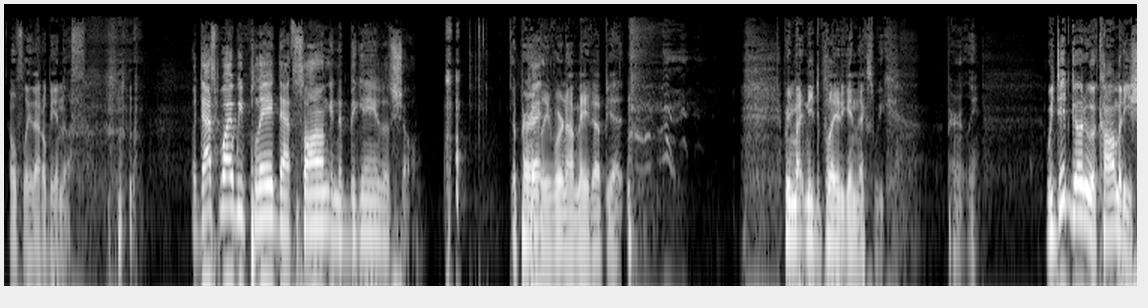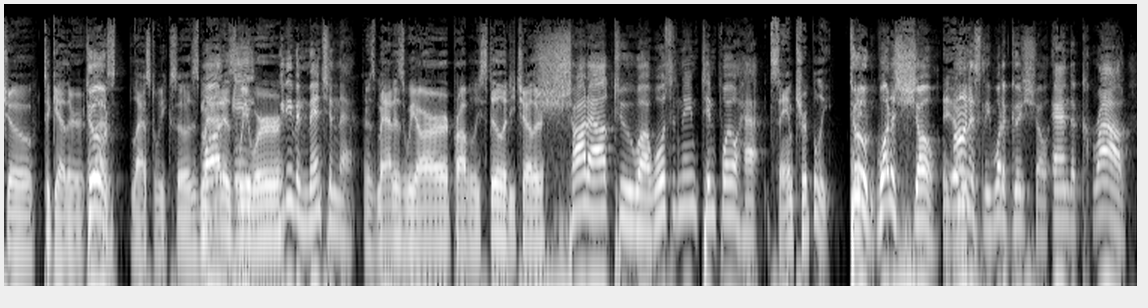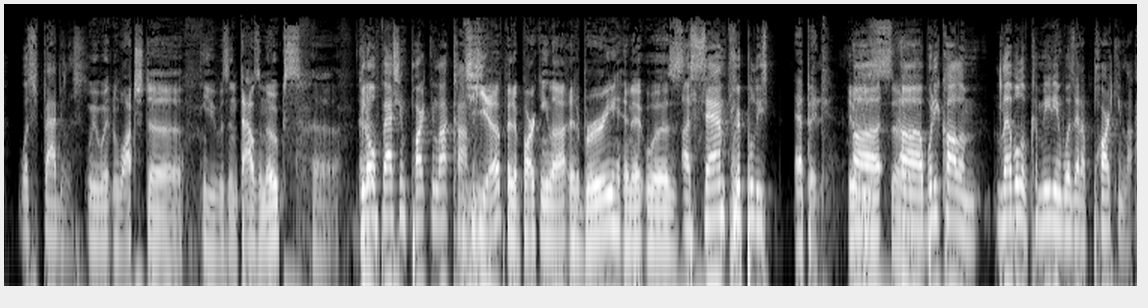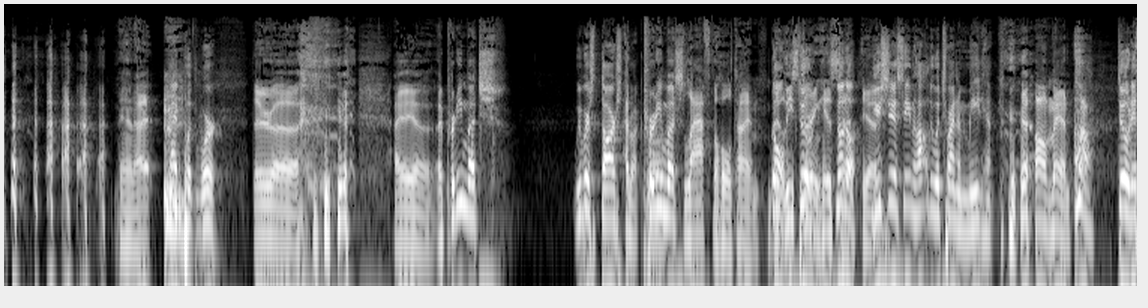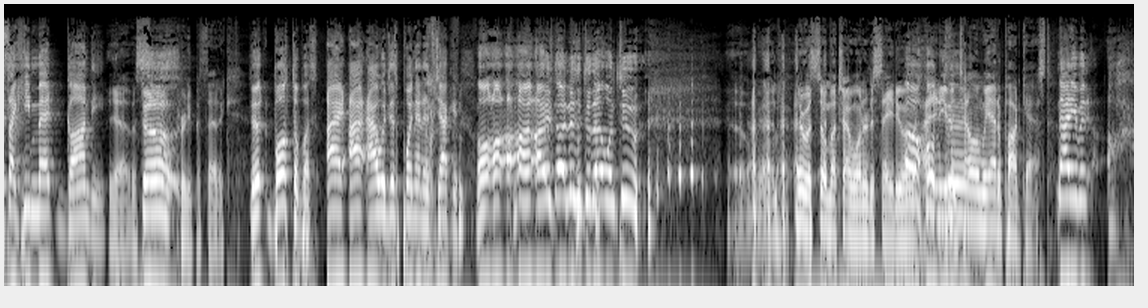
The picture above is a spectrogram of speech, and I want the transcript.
Hopefully that'll be enough. But that's why we played that song in the beginning of the show. Apparently, we're not made up yet. we might need to play it again next week. Apparently, we did go to a comedy show together Dude. last, last week. So as mad as we were, we didn't even mention that. and as mad as we are, probably still at each other. Shout out to uh, what was his name? Tinfoil Hat. Sam Tripoli, Dude, what a show! Yeah, we- Honestly, what a good show, and the crowd was fabulous. we went and watched. Uh, he was in Thousand Oaks. Uh, Good old fashioned parking lot comedy. Yep, at a parking lot at a brewery, and it was A Sam Tripoli, epic. It uh, was uh, uh, what do you call him? Level of comedian was at a parking lot. man. I Guy put work. there. Uh, I uh, I pretty much We were starstruck. pretty bro. much laughed the whole time. No, at least dude, during his No, set. no. Yeah. You should have seen Hollywood trying to meet him. oh man. Dude, it's like he met Gandhi. Yeah, it was Dude. pretty pathetic. Dude, both of us. I, I, I would just point at his jacket. oh, oh, oh, I, I listened to that one too. Oh man, there was so much I wanted to say to him. Oh, I didn't even tell him we had a podcast. Not even. oh.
